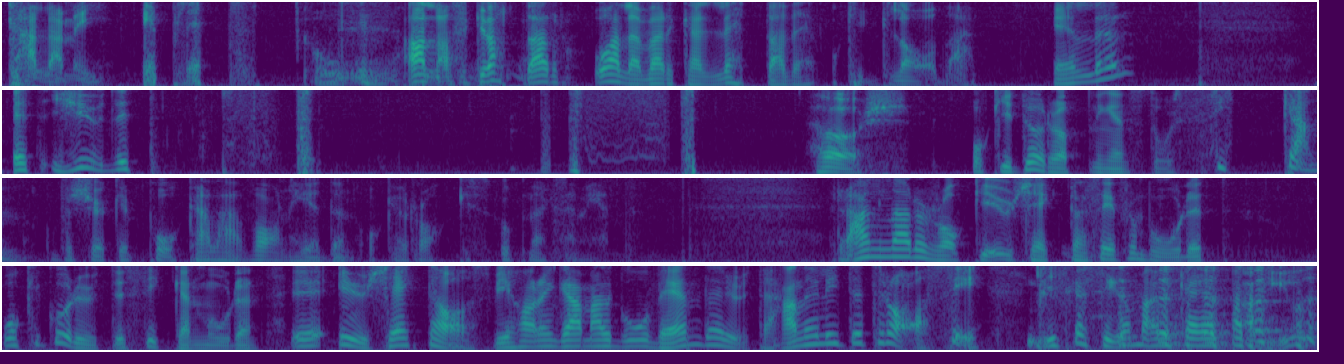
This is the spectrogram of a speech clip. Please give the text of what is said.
Kalla mig Äpplet. Alla skrattar och alla verkar lättade och glada. Eller? Ett ljudligt pst-pst hörs och i dörröppningen står Sickan och försöker påkalla Vanheden och Rockys uppmärksamhet. Ragnar och Rocky ursäktar sig från bordet och går ut till Sickan-morden. Eh, ursäkta oss, vi har en gammal god vän där ute. Han är lite trasig. Vi ska se om han kan hjälpa till.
